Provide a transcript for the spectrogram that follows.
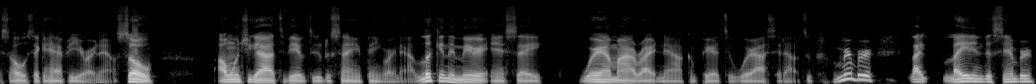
It's a whole second half of the year right now. So I want you guys to be able to do the same thing right now. Look in the mirror and say, where am I right now compared to where I set out to? Remember, like late in December,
